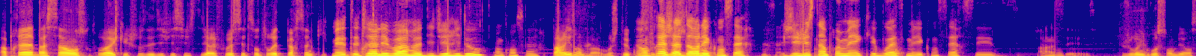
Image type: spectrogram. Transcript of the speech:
après, bah, ça, on se retrouve avec quelque chose de difficile. C'est-à-dire, il faut essayer de s'entourer de personnes qui. Mais t'es déjà allé voir euh, DJ Rideau en concert? Par exemple, hein, moi je te En vrai, j'adore les concerts. J'ai juste un problème avec les boîtes, mais les concerts, c'est. Ah, c'est toujours une grosse ambiance.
